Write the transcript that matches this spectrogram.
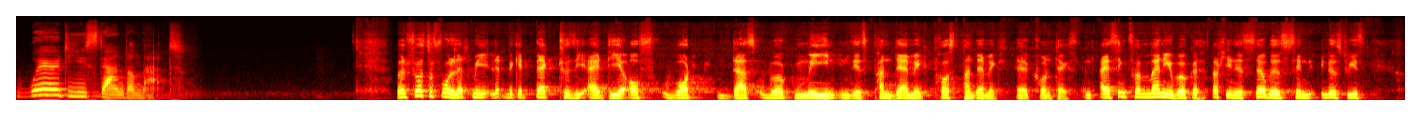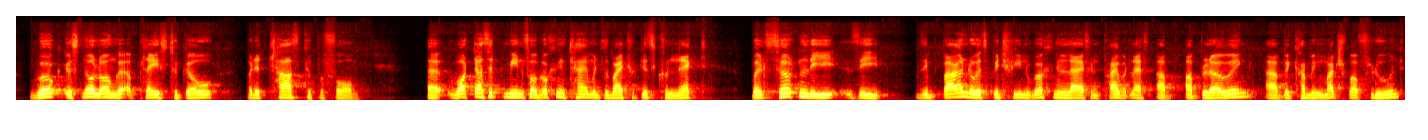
Where do you stand on that? Well, first of all, let me let me get back to the idea of what does work mean in this pandemic, post-pandemic uh, context. And I think for many workers, especially in the service industries, work is no longer a place to go, but a task to perform. Uh, what does it mean for working time and the right to disconnect? Well, certainly the the boundaries between working life and private life are, are blurring, are becoming much more fluent.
